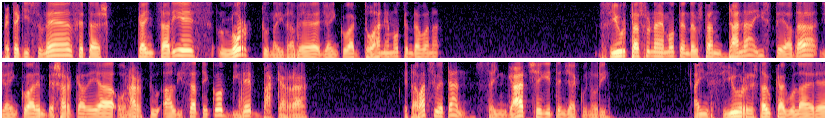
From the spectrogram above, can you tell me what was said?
betekizunez eta eskaintzariez lortu nahi dabe jainkoak doan emoten dagoana. Ziurtasuna emoten dauztan dana iztea da jainkoaren besarkadea onartu al izateko bide bakarra. Eta batzuetan, zein gatz egiten jakun hori. Hain ziur ez daukagula ere,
